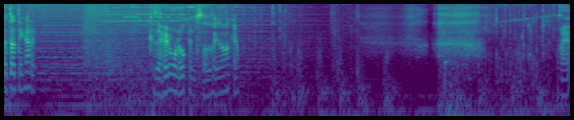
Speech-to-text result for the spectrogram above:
I thought they got it. Because I heard one open, so I was like, oh, okay. Alright.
